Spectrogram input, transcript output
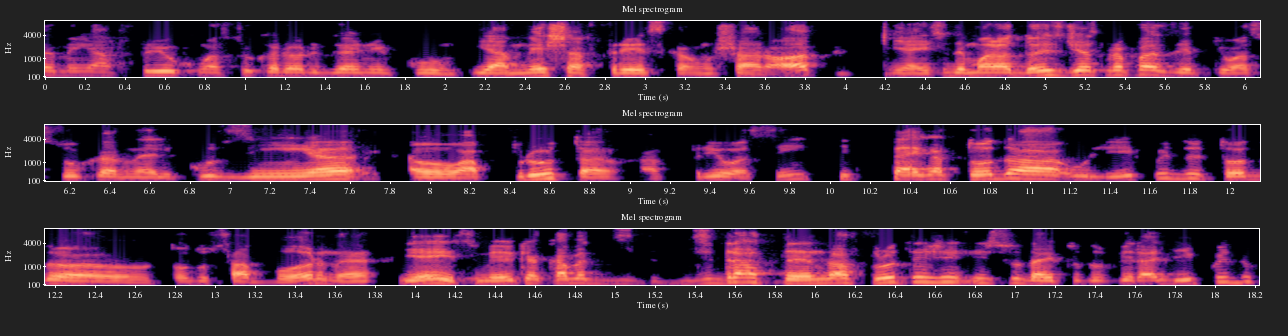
também a frio com açúcar orgânico e ameixa fresca, um xarope. E aí isso demora dois dias para fazer, porque o açúcar, né, ele cozinha ou a fruta a frio assim e pega todo o líquido e todo, todo o sabor, né? E é isso, meio que acaba desidratando a fruta e isso daí tudo vira líquido.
